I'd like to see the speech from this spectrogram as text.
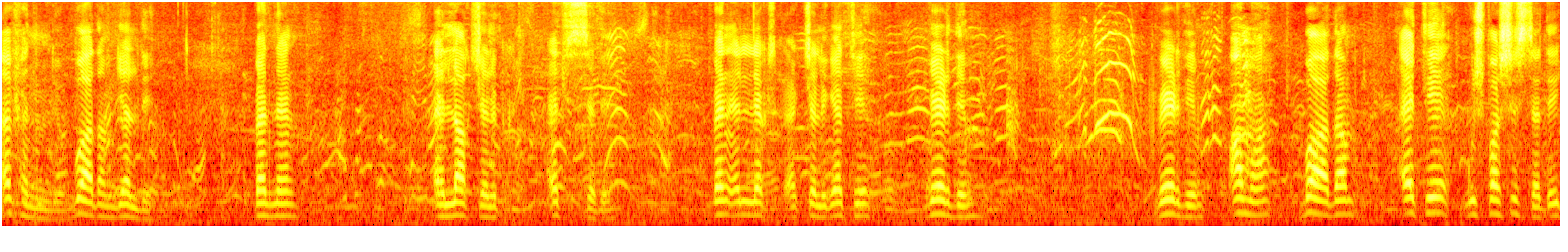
efendim diyor bu adam geldi. Benden 50 akçelik et istedi. Ben 50 akçelik eti verdim. Verdim ama bu adam eti kuşbaşı istedi.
